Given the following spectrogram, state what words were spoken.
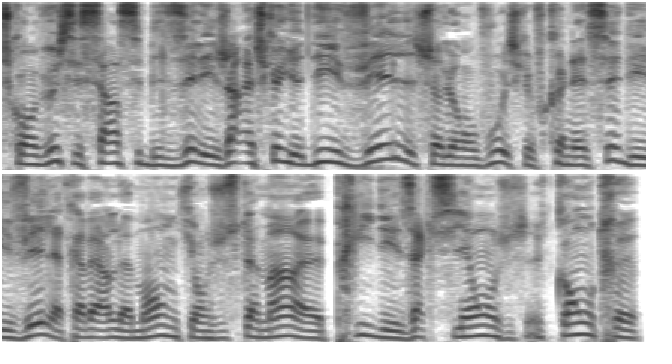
Ce qu'on veut, c'est sensibiliser les gens. Est-ce qu'il y a des villes, selon vous, est-ce que vous connaissez des villes à travers le monde qui ont justement pris des actions contre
